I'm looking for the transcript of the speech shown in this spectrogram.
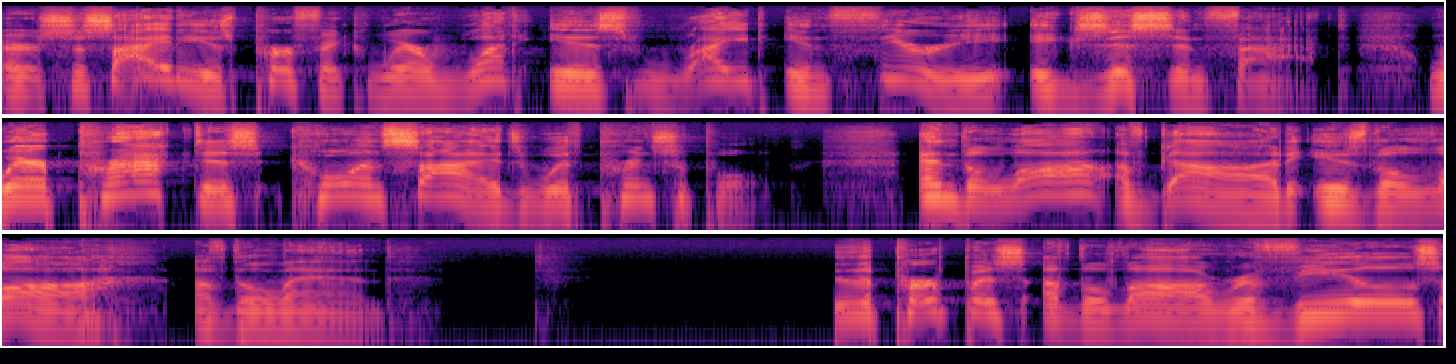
or society is perfect where what is right in theory exists in fact, where practice coincides with principle. And the law of God is the law of the land. The purpose of the law reveals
